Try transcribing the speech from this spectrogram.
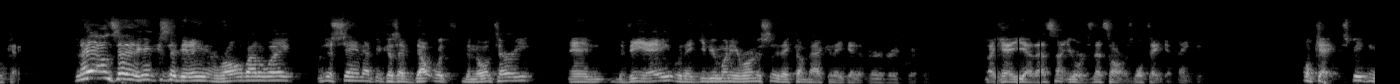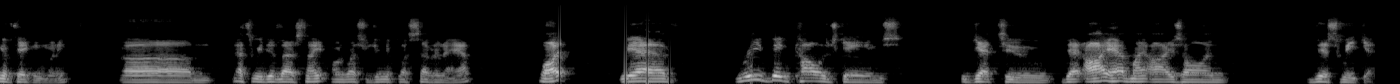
Okay. And I don't say that because I did anything wrong, by the way. I'm just saying that because I've dealt with the military and the VA. When they give you money erroneously, they come back and they get it very, very quickly. Like, hey, yeah, that's not yours. That's ours. We'll take it. Thank you. Okay. Speaking of taking money, um, that's what we did last night on West Virginia plus seven and a half. But we have three big college games to get to that I have my eyes on this weekend.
